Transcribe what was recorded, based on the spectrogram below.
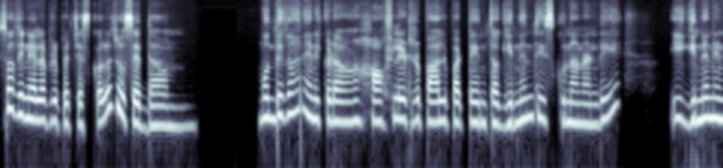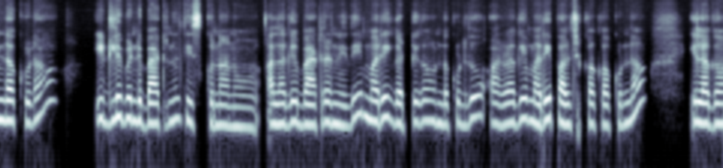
సో, దీన్ని ఎలా ప్రిపేర్ చేసుకోవాలో చూసేద్దాం. ముందుగా నేను ఇక్కడ హాఫ్ లీటర్ పాలు పట్టేంత గిన్నెని తీసుకున్నానండి. ఈ గిన్నె నిండా కూడా ఇడ్లీ పిండి బ్యాటర్‌ని తీసుకున్నాను. అలాగే బ్యాటర్ అనేది మరీ గట్టిగా ఉండకూడదు. అలాగే మరీ పలుచగా కాకుండా ఇలాగ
